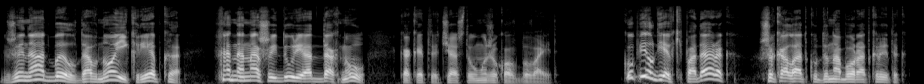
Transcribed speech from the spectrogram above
женат был давно и крепко, а на нашей дуре отдохнул, как это часто у мужиков бывает. Купил девке подарок, шоколадку да набор открыток,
